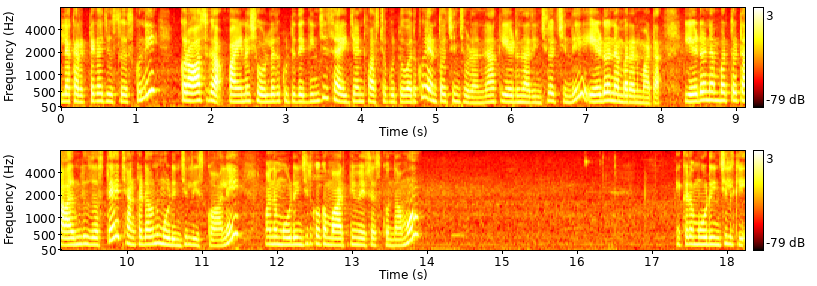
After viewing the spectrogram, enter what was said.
ఇలా కరెక్ట్గా చూసేసుకుని క్రాస్గా పైన షోల్డర్ కుట్టు తగ్గించి సైడ్ జాయింట్ ఫస్ట్ కుట్టు వరకు ఎంత వచ్చింది చూడండి. నాకు ఏడున్నర ఇంచులు వచ్చింది. ఏడో నెంబర్ అనమాట ఏడో నెంబర్ తోటి ఆర్మ్ లూజ్ వస్తే చంక డౌన్ మూడు ఇంచులు తీసుకోవాలి. మనం మూడు ఇంచులకు ఒక మార్కింగ్ వేసేసుకుందాము. ఇక్కడ మూడు ఇంచులకి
